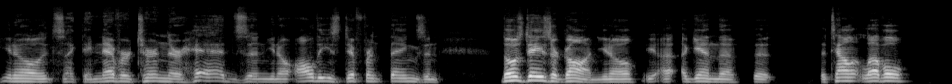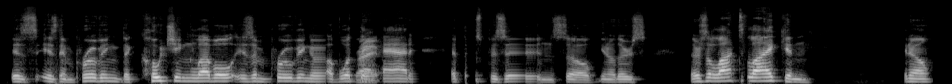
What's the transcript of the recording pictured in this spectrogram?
you know, it's like they never turn their heads and you know all these different things and those days are gone, you know. Again, the the the talent level is is improving, the coaching level is improving of, of what Right. they had at those positions. So, you know, there's there's a lot to like and you know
